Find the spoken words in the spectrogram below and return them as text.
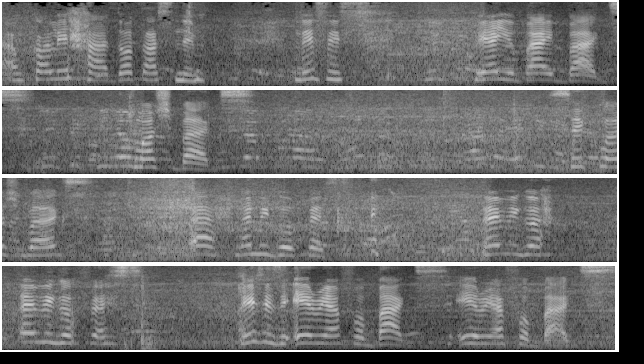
I'm calling her daughter's name. This is where you buy bags, clutch bags. See clutch bags. Ah, let me go first. let me go. Let me go first. This is the area for bags. Area for bags.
